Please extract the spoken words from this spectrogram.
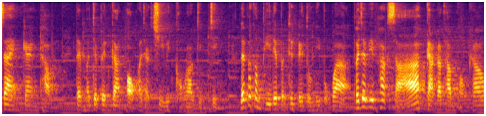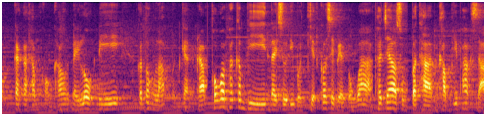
แสร้งแกล้งทำแต่มันจะเป็นการออกมาจากชีวิตของเราจริง ๆ และพระคัมภีร์ได้บันทึกในตรงนี้บอกว่า พระเจ้าพิพากษาการกระทำของเขาการกระทำของเขาในโลกนี้ก็ต้องรับเหมือนกันครับ เพราะว่าพระคัมภีร์ในสุดีบท7ข้อสิบอกว่า พระเจ้าทรงประทานคำพิพากษา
